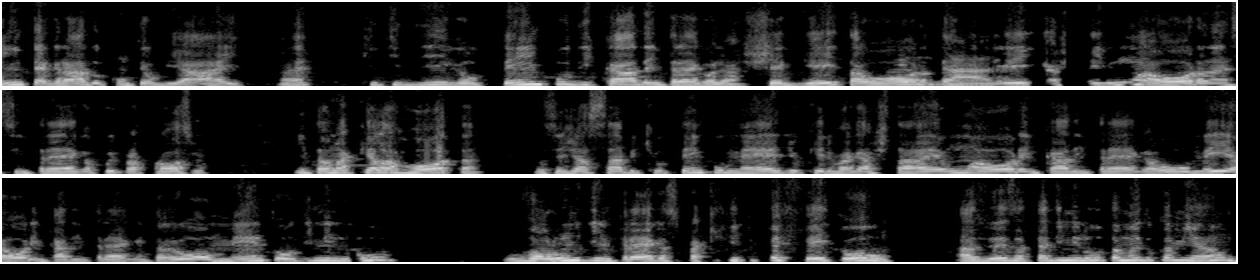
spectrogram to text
integrado com teu BI né que te diga o tempo de cada entrega. Olha, cheguei tal hora, Exato. terminei, gastei uma hora nessa entrega, fui para a próxima. Então, naquela rota, você já sabe que o tempo médio que ele vai gastar é uma hora em cada entrega ou meia hora em cada entrega. Então, eu aumento ou diminuo o volume de entregas para que fique perfeito. Ou, às vezes, até diminuo o tamanho do caminhão.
